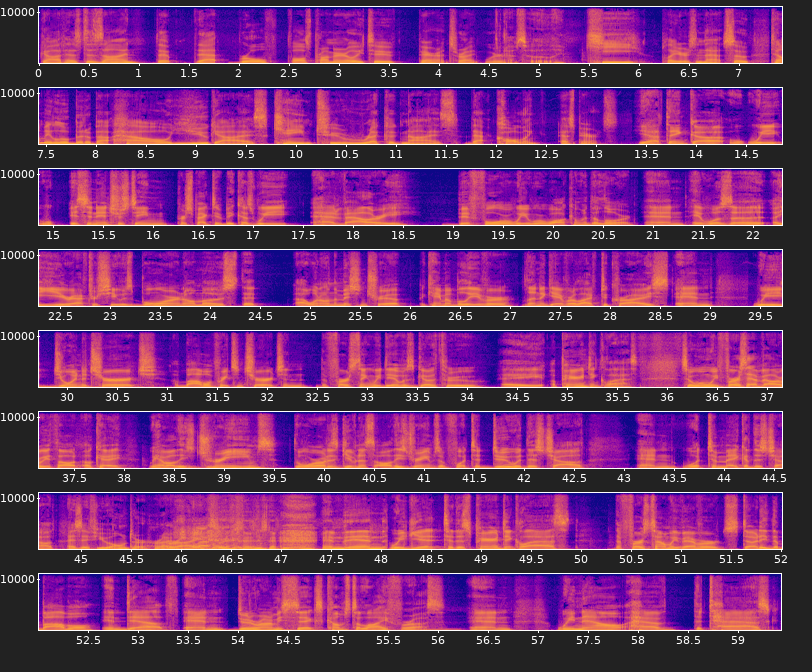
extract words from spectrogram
God has designed that that role falls primarily to parents, right? We're absolutely key players in that. So tell me a little bit about how you guys came to recognize that calling as parents. Yeah, I think uh, we. It's an interesting perspective because we had Valerie before we were walking with the Lord. And it was a, a year after she was born almost that I went on the mission trip, became a believer. Linda gave her life to Christ. And we joined a church, a Bible preaching church, and the first thing we did was go through a, a parenting class. So when we first had Valerie, we thought, okay, we have all these dreams. The world has given us all these dreams of what to do with this child and what to make of this child. As if you owned her, right? Right. and then we get to this parenting class, the first time we've ever studied the Bible in depth, and Deuteronomy 6 comes to life for us. And we now have the task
